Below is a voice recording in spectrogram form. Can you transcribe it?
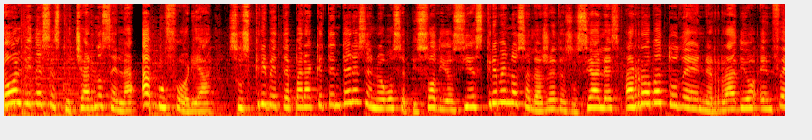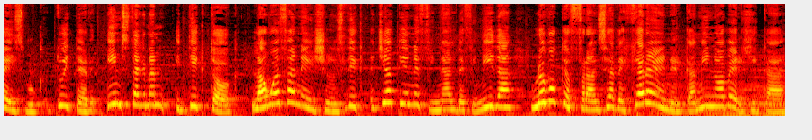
No olvides escucharnos en la app suscríbete para que te enteres de nuevos episodios y escríbenos a las redes sociales arroba tu DN Radio en Facebook, Twitter, Instagram y TikTok. La UEFA Nations League ya tiene final definida luego que Francia dejara en el camino a Bélgica.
